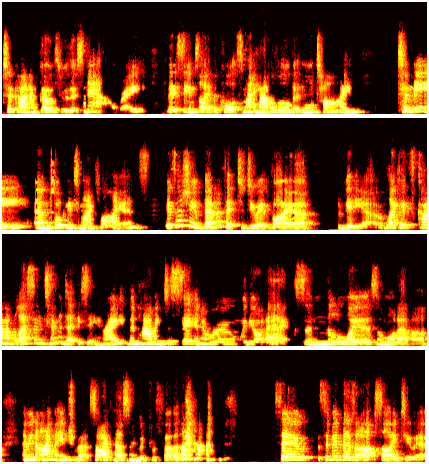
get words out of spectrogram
to kind of go through this now, right? It seems like the courts might have a little bit more time. To me, and talking to my clients, it's actually a benefit to do it via video. Like it's kind of less intimidating, right? Than having to sit in a room with your ex and the lawyers and whatever. I mean, I'm an introvert, so I personally would prefer that. so so maybe there's an upside to it.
